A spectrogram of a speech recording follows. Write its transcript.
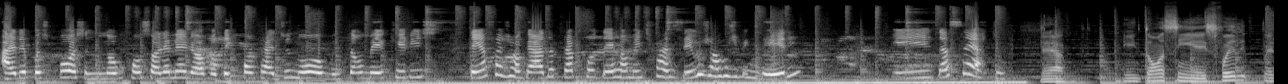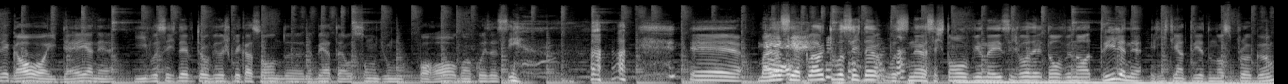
aí depois, poxa, no novo console é melhor, vou ter que comprar de novo. Então, meio que eles têm essa jogada para poder realmente fazer os jogos venderem e dar certo. É. Então, assim, isso foi é legal ó, a ideia, né? E vocês devem ter ouvido a explicação da, da Beta, o som de um forró, alguma coisa assim. é, mas assim, é claro que vocês devem- vocês né, vocês estão ouvindo aí, vocês estão ouvindo a trilha, né? A gente tem a trilha do nosso programa,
